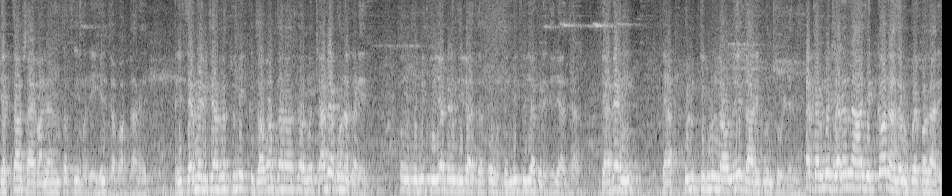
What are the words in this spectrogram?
जगताप साहेब आल्यानंतर ते म्हणे हे जबाबदार आहेत. आणि त्यांना विचारलं तुम्ही जबाबदार असल्यावर मग चाब्या कोणाकडे आहेत? तो म्हणतो मी तुझ्याकडे दिल्या होत्या. तो म्हणतो मी तुझ्याकडे दिल्या होत्या. चाब्यानी त्या कुलूप तिकडून लावले दार इकडून सोडलेले त्या कर्मचाऱ्यांना आज एकावन्न हजार रुपये पगार आहे.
